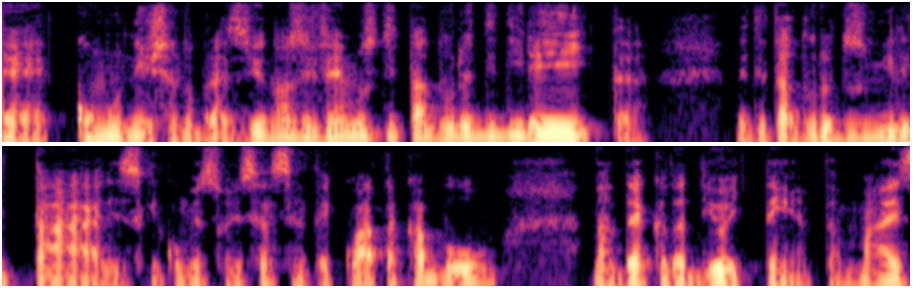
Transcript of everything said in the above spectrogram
é, comunista no Brasil, nós vivemos ditadura de direita, a ditadura dos militares, que começou em 64, acabou na década de 80. Mas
